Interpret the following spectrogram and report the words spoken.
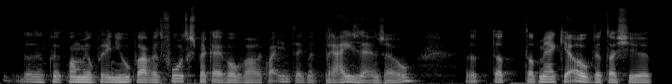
dan kwam je ook weer in die hoek waar we het voor het gesprek even over hadden qua intake met prijzen en zo. Dat, dat, dat merk je ook, dat als je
